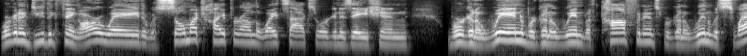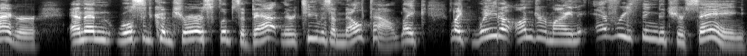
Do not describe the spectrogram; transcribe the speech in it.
we're going to do the thing our way. There was so much hype around the White Sox organization. We're going to win. We're going to win with confidence. We're going to win with swagger. And then Wilson Contreras flips a bat and their team is a meltdown. Like, like way to undermine everything that you're saying.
